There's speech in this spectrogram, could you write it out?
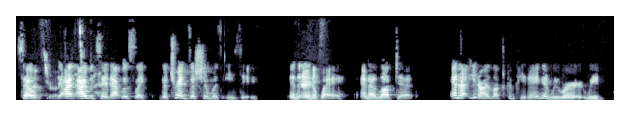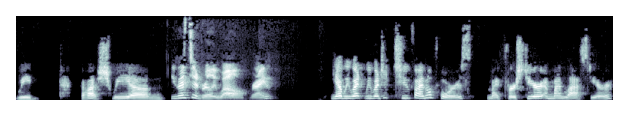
So really I, I, would say that was like the transition was easy in nice. in a way. And I loved it. And I, you know, I loved competing and we were we we gosh, we um You guys did really well, right? Yeah, we went we went to two final fours, my first year and my last year.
